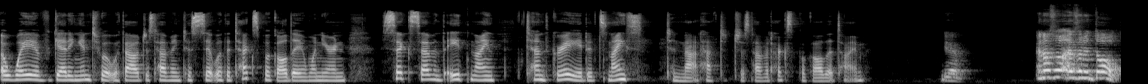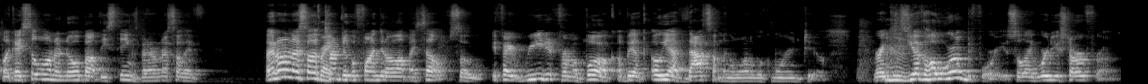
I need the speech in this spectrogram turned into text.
a way of getting into it without just having to sit with a textbook all day. And when you're in sixth, seventh, eighth, ninth, tenth grade, it's nice to not have to just have a textbook all the time. Yeah. And also as an adult, like I still want to know about these things, but I don't necessarily have I don't necessarily have right. time to go find it all out myself. So if I read it from a book, I'll be like, oh yeah, that's something I want to look more into. Right? Because mm-hmm. you have the whole world before you. So like where do you start from?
